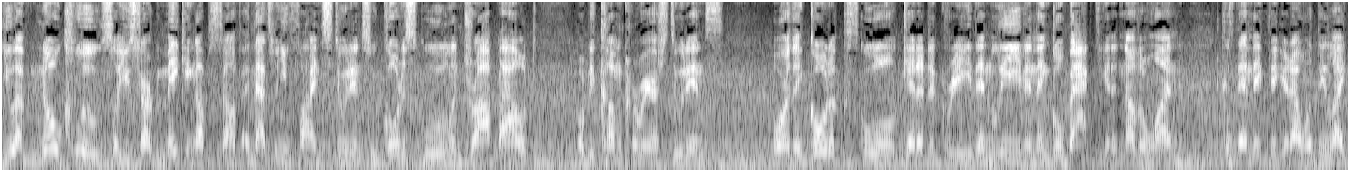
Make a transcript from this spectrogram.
you have no clue, so you start making up stuff, and that's when you find students who go to school and drop out or become career students or they go to school, get a degree, then leave, and then go back to get another one because then they figured out what they like.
